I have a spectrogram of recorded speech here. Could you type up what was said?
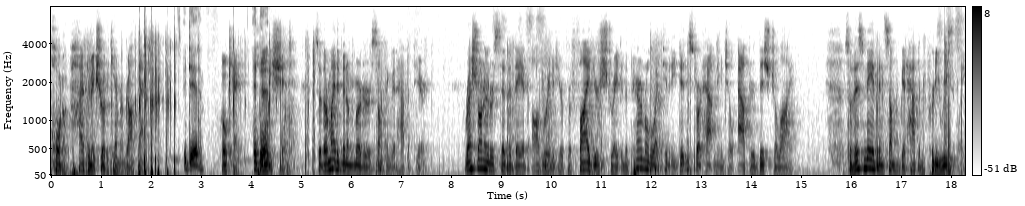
Hold up, I have to make sure the camera got that. It did. Okay. It Holy did. shit. So there might have been a murder or something that happened here. Restaurant owners said that they had operated here for five years straight, and the paranormal activity didn't start happening until after this July. So this may have been something that happened pretty recently.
